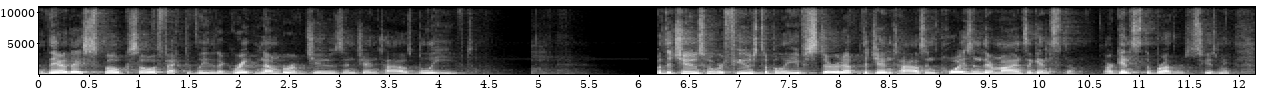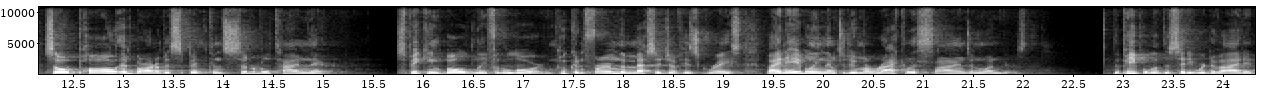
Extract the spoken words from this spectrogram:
And there they spoke so effectively that a great number of Jews and Gentiles believed. But the Jews who refused to believe stirred up the Gentiles and poisoned their minds against them, or against the brothers, excuse me. So Paul and Barnabas spent considerable time there speaking boldly for the Lord, who confirmed the message of his grace by enabling them to do miraculous signs and wonders. The people of the city were divided.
